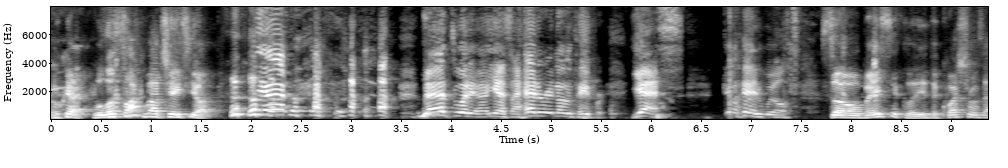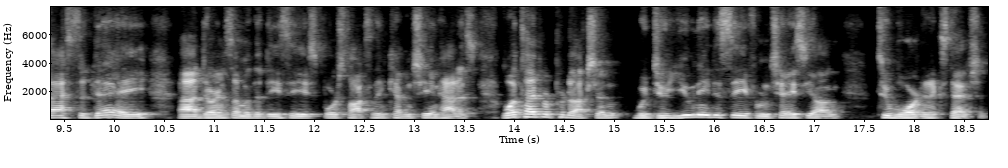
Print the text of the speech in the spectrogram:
Okay. Well, let's talk about Chase Young. yeah. That's what. It, yes, I had it written on the paper. Yes. Go ahead, Will. so basically, the question was asked today uh, during some of the DC sports talks. I think Kevin Sheehan had is what type of production would do you need to see from Chase Young to warrant an extension?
